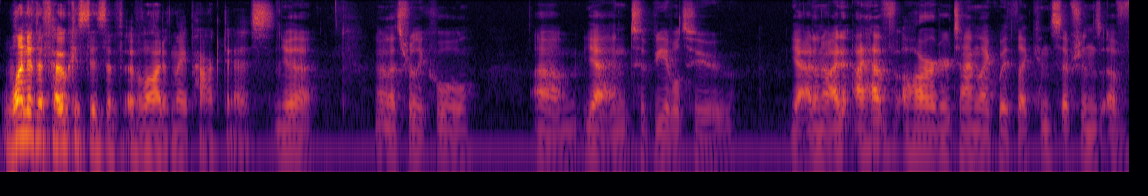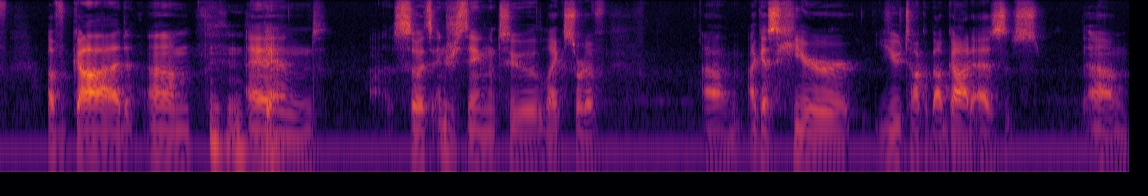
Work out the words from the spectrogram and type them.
one of the focuses of, of a lot of my practice. yeah. No that's really cool. Um, yeah and to be able to yeah i don't know. I, I have a harder time like with like conceptions of of god um, Mhm, and uh, so it's interesting to like sort of um, i guess hear you talk about god as um,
